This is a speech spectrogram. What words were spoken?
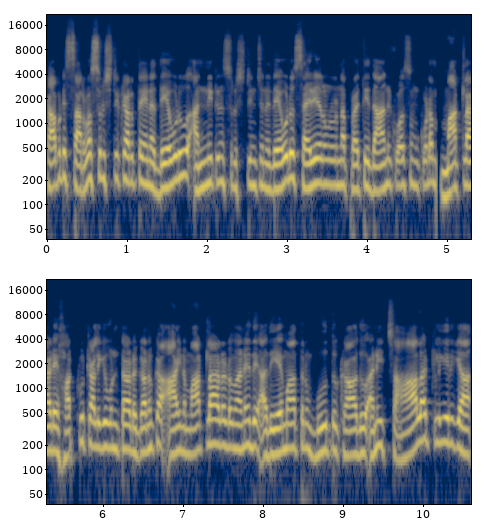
కాబట్టి సర్వ సృష్టికర్త అయిన దేవుడు అన్నిటిని సృష్టించిన దేవుడు శరీరంలో ఉన్న ప్రతి దాని కోసం కూడా మాట్లాడే హక్కు కలిగి ఉంటాడు. గనుక ఆయన మాట్లాడడం అనేది అది ఏమాత్రం బూతు కాదు అని చాలా క్లియర్గా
